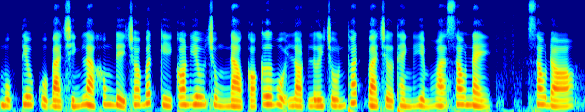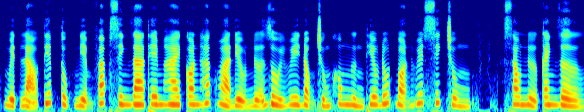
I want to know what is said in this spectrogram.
Mục tiêu của bà chính là không để cho bất kỳ con yêu trùng nào có cơ hội lọt lưới trốn thoát và trở thành hiểm họa sau này. Sau đó, Nguyệt Lão tiếp tục niệm pháp sinh ra thêm hai con hắc hỏa điểu nữa rồi huy động chúng không ngừng thiêu đốt bọn huyết xích trùng. Sau nửa canh giờ,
